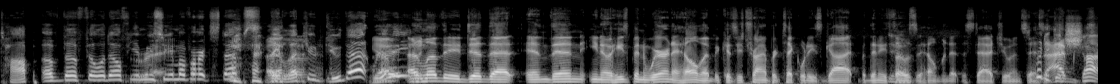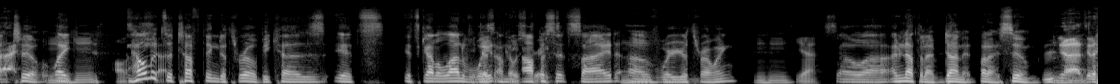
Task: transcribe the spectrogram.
top of the Philadelphia Right. Museum of Art steps. They let you do that, Yeah. really? I love that he did that, and then you know he's been wearing a helmet because he's trying to protect what he's got. But then he Yeah. throws the helmet at the statue and says, "I'm good shot too. Like Mhm. Awesome helmet's shot. a tough thing to throw because it's it's got a lot of It weight on go the straight. opposite side of where you're throwing. Mhm. yeah." So uh, I mean, not that I've done it, but I assume. Nah, did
